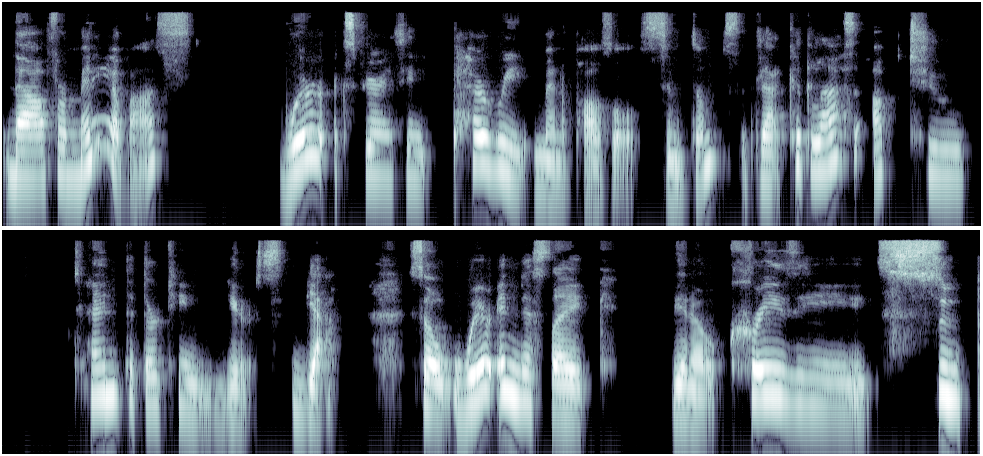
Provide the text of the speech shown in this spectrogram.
Now, for many of us, we're experiencing perimenopausal symptoms that could last up to 10 to 13 years. Yeah. So we're in this like, you know, crazy soup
